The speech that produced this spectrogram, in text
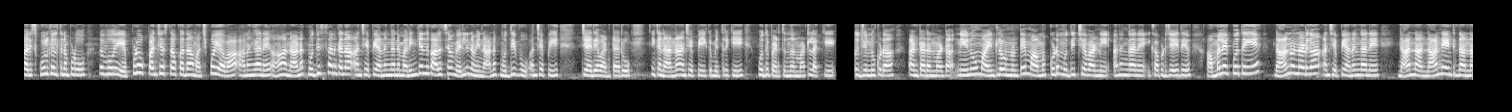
మరి స్కూల్కి వెళ్తున్నప్పుడు నువ్వు ఎప్పుడూ ఒక పని చేస్తావు కదా మర్చిపోయావా? అనగానే "ఆ, నాన్నకు ముద్దిస్తాను కదా అని చెప్పి అనగానే మరి ఇంకెందుకు ఆలస్యం? వెళ్ళి మీ ఈ నాన్నకు ముద్దివ్వు అని చెప్పి జయదేవ్ అంటారు. ఇక నాన్న అని చెప్పి ఇక మిత్రకి ముద్దు పెడుతుందన్నమాట లక్కీ. జున్ను కూడా అంటాడనమాట నేను మా ఇంట్లో ఉండుంటే మా అమ్మకు కూడా ముద్దిచ్చేవాడిని అనగానే ఇక అప్పుడు జయదేవ్ అమ్మ లేకపోతే నాన్న ఉన్నాడుగా అని చెప్పి అనగానే నాన్న నాన్న ఏంటి నాన్న?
